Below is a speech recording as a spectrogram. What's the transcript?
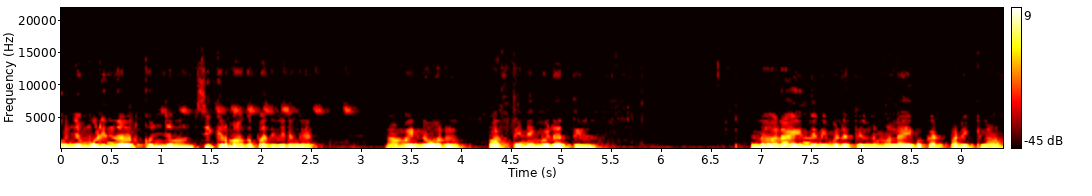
கொஞ்சம் முடிந்தால் கொஞ்சம் சீக்கிரமாக பதிவிடுங்க. நாம் இன்னும் ஒரு பத்து நிமிடத்தில் இன்னும் ஒரு ஐந்து நிமிடத்தில் நம்ம லைவை கட் பண்ணிக்கலாம்.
